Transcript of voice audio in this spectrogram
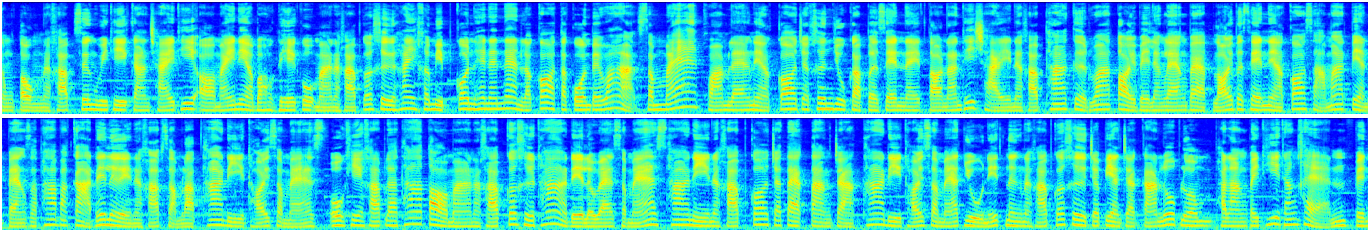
ตรงๆนะครับซึ่งวิธีการใช้ที่ออไมเนี่ยบอกเดกุมานะครับก็คือให้ขมิบก้นให้แน่น ๆ แล้วก็ตะโกนไปว่าสมัทความแรงเนี่ยก็จะขึ้นอยู่กับเปอร์เซ็นต์ในตอนนั้นที่ใช้นะครับถ้าเกิดว่าต่อยไปแรงๆแบบ 100%เนี่ยก็สามารถเปลี่ยนแปลงสภาพอากาศได้เลยนะครับสำหรับท่าดีทอยสมัทโอเคครับและท่าต่อมานะครับก็คือท่าเดลแวร์สมัทท่านี้นะครับก็จะแตตกต่างจากท่าดีทอยสมัทอยู่นิดนึงนะครับ ก็คือจะเปลี่ยนจากการรวบรวมพลังไปที่ทั้งแขน เป็น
